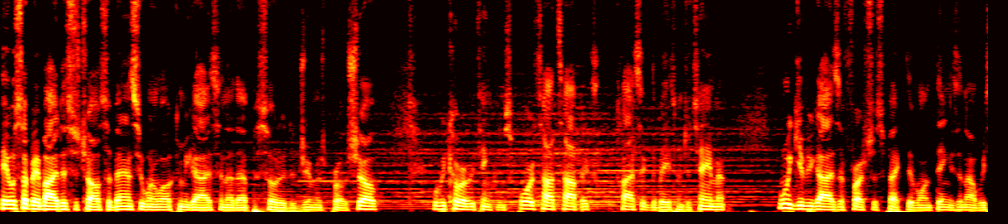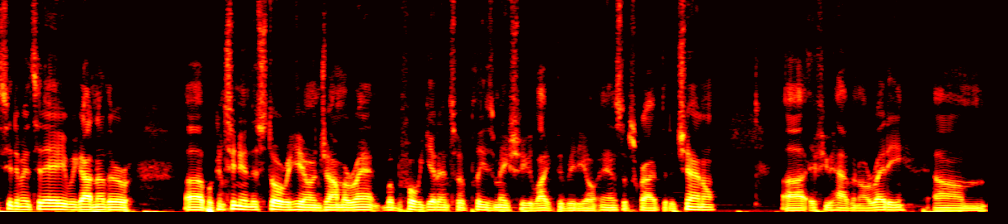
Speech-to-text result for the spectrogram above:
Hey, what's up, everybody? This is Charles Sabansi. I want to welcome you guys to another episode of the Dreamers Pro Show, where we cover everything from sports, hot topics, classic debates, entertainment, and we give you guys a fresh perspective on things and how we see them. And today, we got another. Uh, we're continuing this story here on Ja Morant, but before we get into it, please make sure you like the video and subscribe to the channel uh, if you haven't already. Um,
